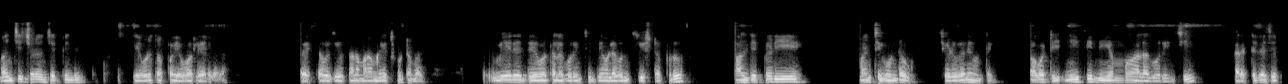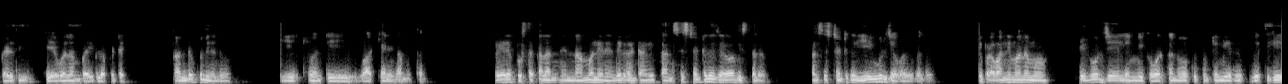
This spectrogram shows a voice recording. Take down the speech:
మంచి చెడు అని చెప్పింది దేవుడు తప్ప ఎవరు లేరు కదా? క్రైస్తవ జీవితాన్ని మనం నేర్చుకుంటాం అది. వేరే దేవతల గురించి దేవుళ్ళ గురించి చూసినప్పుడు వాళ్ళు చెప్పేది మంచిగా ఉండవు చెడుగానే ఉంటాయి. కాబట్టి నీతి నియమాల గురించి కరెక్ట్గా చెప్పేది కేవలం బైబిల్ ఒకటే. అందుకు నేను ఇటువంటి వాక్యాన్ని నమ్ముతాను. వేరే పుస్తకాలను నేను నమ్మలేను. ఎందుకంటే అవి కన్సిస్టెంట్గా జవాబిస్తలేవు. కన్సిస్టెంట్గా ఏం కూడా జవాబు ఇవ్వలేవు. ఇప్పుడు అవన్నీ మనము ఎగోర్ చేయలేము మీకు ఎవరికైనా ఒప్పుకుంటే మీరు వెతికి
